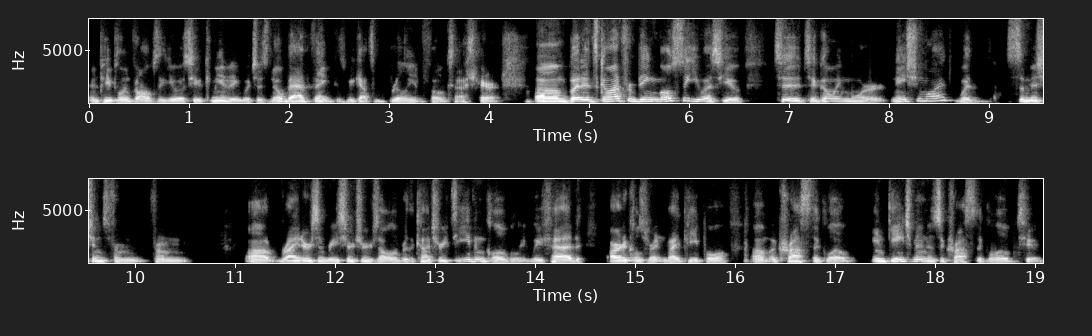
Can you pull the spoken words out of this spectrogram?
and people involved in the USU community, which is no bad thing because we got some brilliant folks out here. Um, but it's gone from being mostly USU to, to going more nationwide with submissions from, from uh, writers and researchers all over the country to even globally. We've had articles written by people um, across the globe. Engagement is across the globe too.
